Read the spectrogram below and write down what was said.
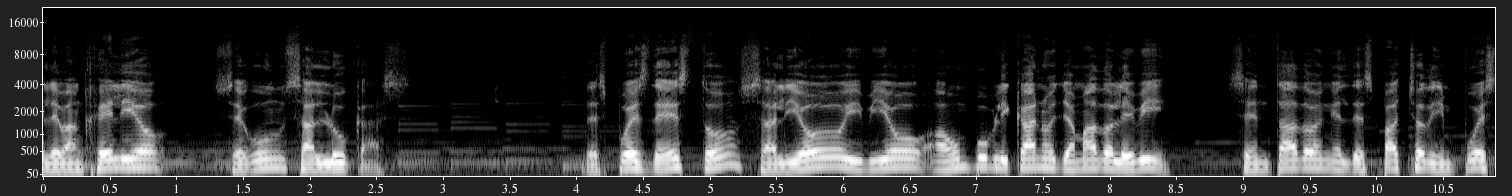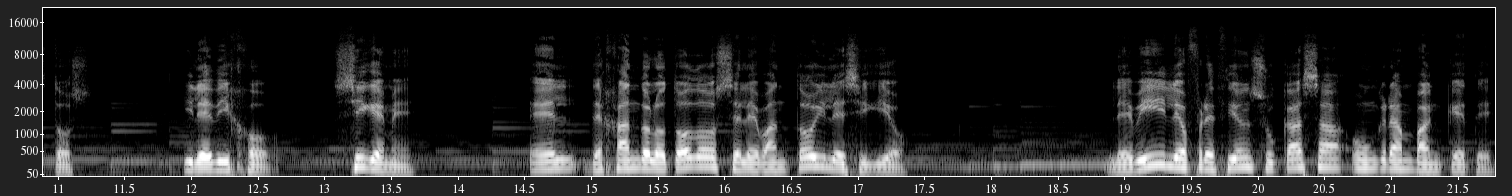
Del Evangelio según San Lucas. Después de esto salió y vio a un publicano llamado Leví, sentado en el despacho de impuestos, y le dijo, Sígueme. Él, dejándolo todo, se levantó y le siguió. Leví le ofreció en su casa un gran banquete.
